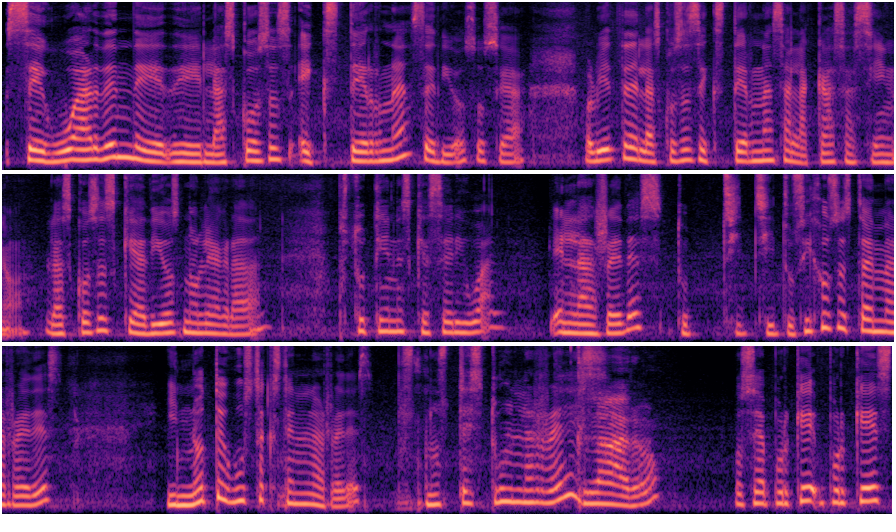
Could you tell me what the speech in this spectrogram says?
se guarden de, de las cosas externas de Dios, o sea, olvídate de las cosas externas a la casa, sino las cosas que a Dios no le agradan, pues tú tienes que hacer igual. En las redes, tú- si, si tus hijos están en las redes y no te gusta que estén en las redes, pues no estés tú en las redes. Claro. O sea, ¿por qué, por qué es-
